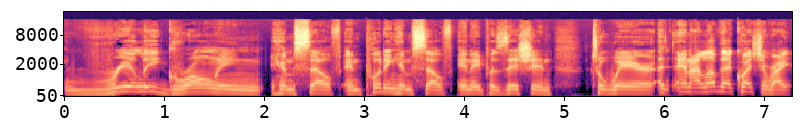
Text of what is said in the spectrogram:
really growing himself and putting himself in a position to where and I love that question, right?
